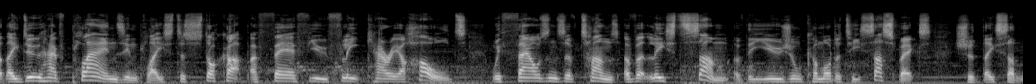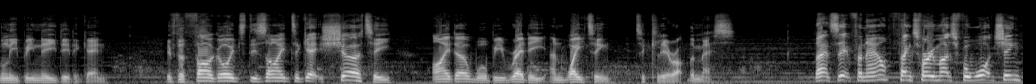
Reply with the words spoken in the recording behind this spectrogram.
but they do have plans in place to stock up a fair few fleet carrier holds with thousands of tonnes of at least some of the usual commodity suspects should they suddenly be needed again. If the Thargoids decide to get shirty Ida will be ready and waiting to clear up the mess. That's it for now. Thanks very much for watching.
